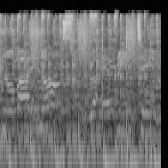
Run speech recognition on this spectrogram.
Unlimited. can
